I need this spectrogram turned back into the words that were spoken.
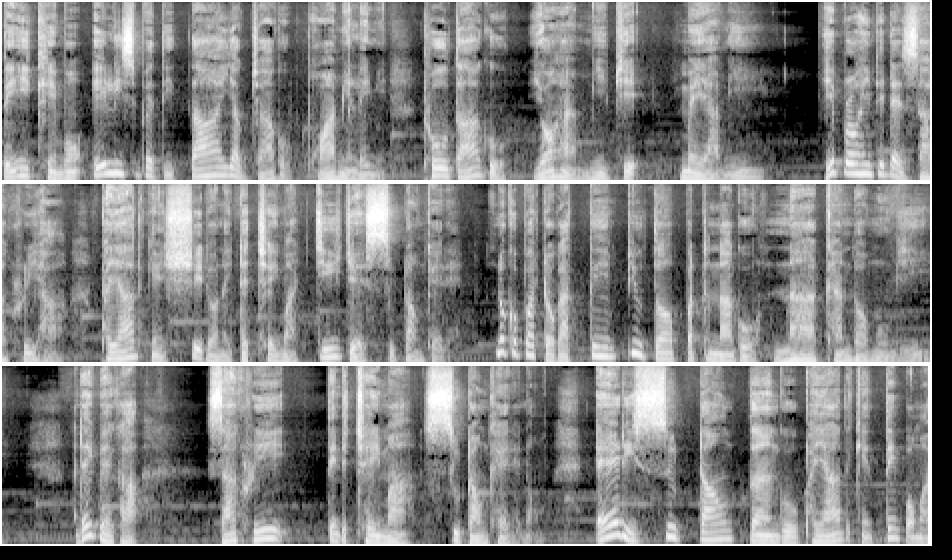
သင်ဤခင်ပွန်းအေလိဇဘက်သည်သားယောက်ျားကိုဖွားမြင်လိမ့်မည်ထိုသားကိုယောဟန်မြည်ဖြစ်မှဲ့ရမည်ယေဘရဟိဖြစ်တဲ့ဇာခရိဟာ ဖျားသခင်ရှေ့တော်၌တစ်ချိန်မှကြီးကျယ်ဆုတောင်းခဲ့တယ်။နှုတ်ကပတ်တော်ကသင်ပြုသောပတ္ထနာကိုနာခံတော်မူမည်။အတိတ်ဘယ်ကဇာခရိသင်တစ်ချိန်မှဆုတောင်းခဲ့တယ်နော်။အဲဒီဆုတောင်းတန်ကိုဖျားသခင်သင်ပေါ်မှာ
